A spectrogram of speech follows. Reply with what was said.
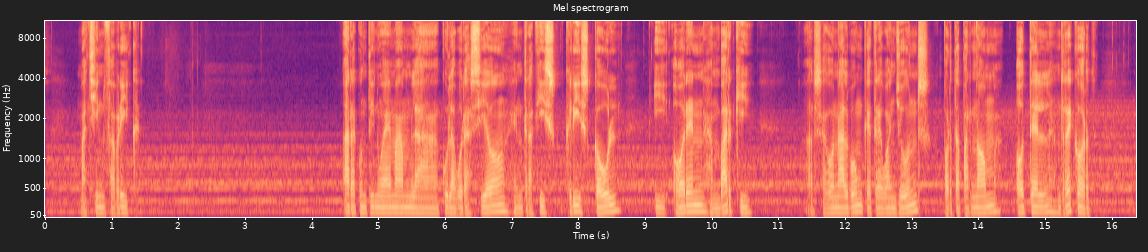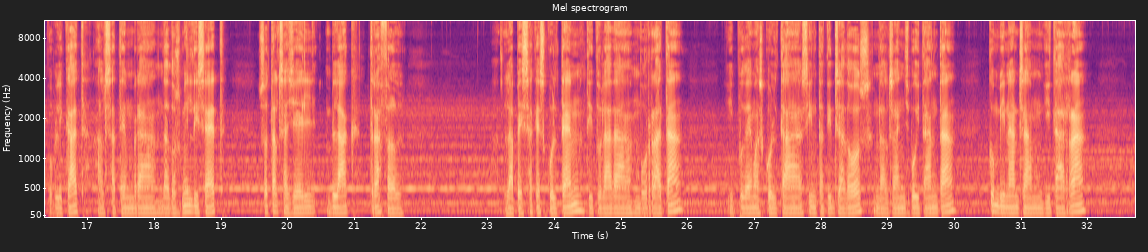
Machine Fabric. Ara continuem amb la col·laboració entre Chris Cole i Oren Ambarki. El segon àlbum que treuen junts porta per nom Hotel Record, publicat al setembre de 2017 sota el segell Black Truffle la peça que escoltem, titulada Borrata, i podem escoltar sintetitzadors dels anys 80 combinats amb guitarra,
